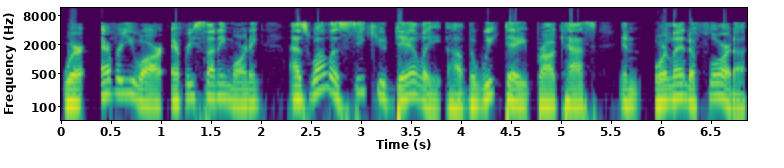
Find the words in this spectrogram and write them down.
wherever you are every Sunday morning, as well as CQ Daily, uh, the weekday broadcasts in Orlando, Florida,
